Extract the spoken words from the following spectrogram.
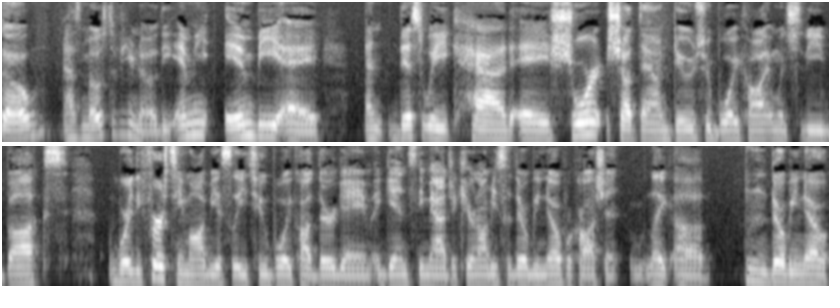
So, as most of you know, the NBA and this week had a short shutdown due to boycott in which the Bucks were the first team obviously to boycott their game against the Magic here and obviously there will be no precaution like uh there will be no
